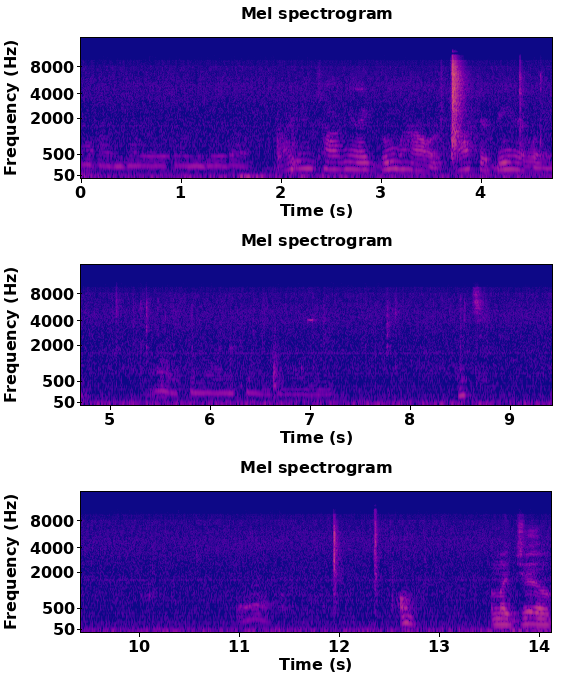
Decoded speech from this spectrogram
Motherfucking get it with them do it up. Why are you talking like Boomhauer? Talk your beaner way. I don't think I understand what I'm doing. What? Yeah. Jew.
